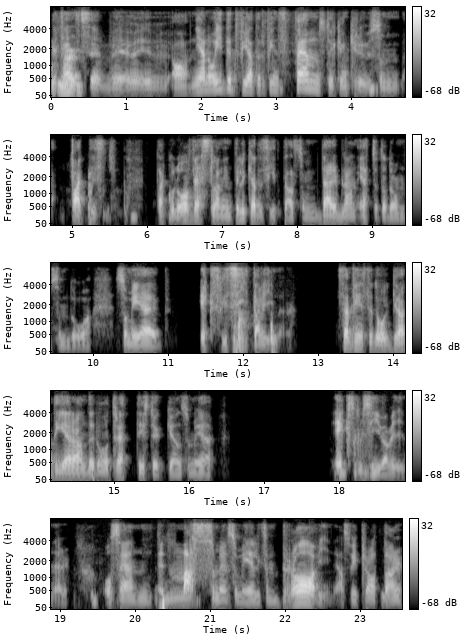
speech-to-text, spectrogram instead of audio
Det finns, eh, ja, ni har nog identifierat att det finns fem stycken krus som faktiskt, tack och lov, Vesslan inte lyckades hitta, som däribland ett av dem som då, som är exkvisita viner. Sen finns det då graderande då 30 stycken som är exklusiva viner och sen en massor med som är liksom bra viner. Alltså vi pratar,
